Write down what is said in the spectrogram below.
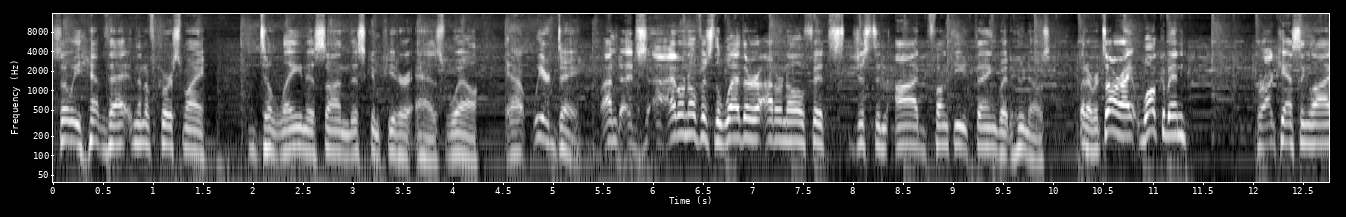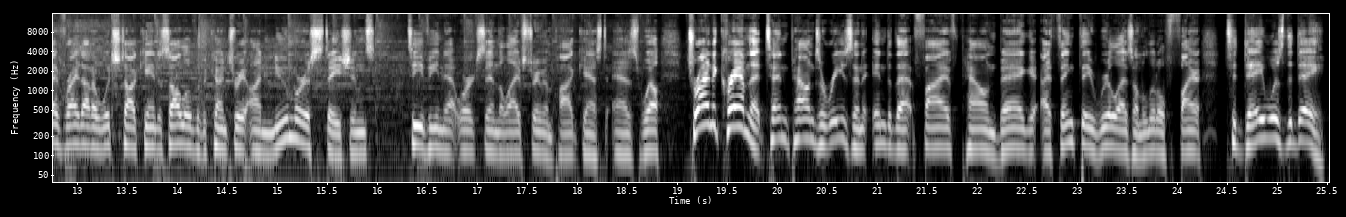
So we have that, and then of course my delayness on this computer as well. Yeah, weird day. I'm, I don't know if it's the weather. I don't know if it's just an odd, funky thing, but who knows? Whatever. It's all right. Welcome in. Broadcasting live right out of Wichita, Kansas, all over the country on numerous stations, TV networks, and the live stream and podcast as well. Trying to cram that 10 pounds of reason into that five pound bag. I think they realize I'm a little fire. Today was the day.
